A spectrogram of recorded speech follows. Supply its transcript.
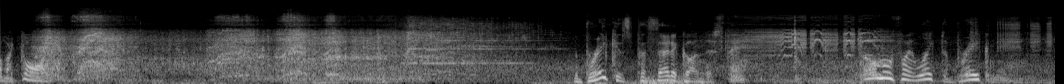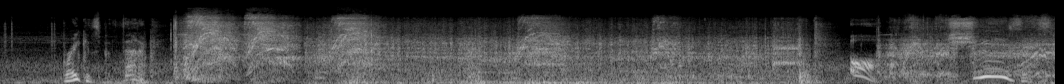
Oh my god! The brake is pathetic on this thing. I don't know if I like the brake, man. Brake is pathetic. Oh, Jesus!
